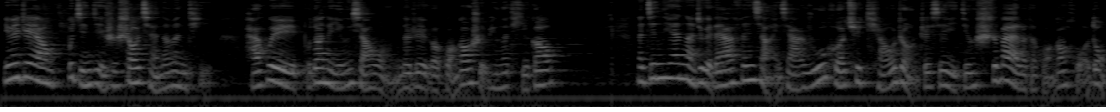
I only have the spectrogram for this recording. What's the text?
因为这样不仅仅是烧钱的问题。还会不断的影响我们的这个广告水平的提高。那今天呢，就给大家分享一下如何去调整这些已经失败了的广告活动。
